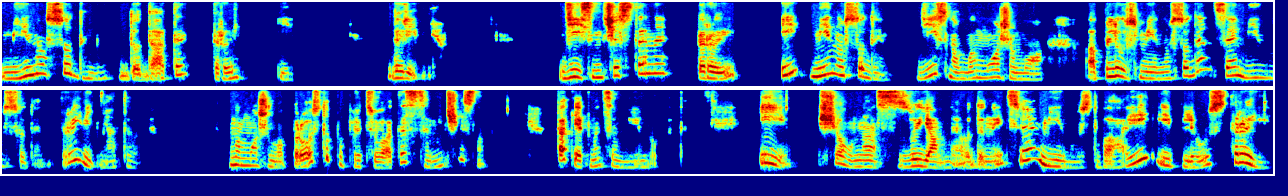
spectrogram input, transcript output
мінус 1 додати 3 і дорівнює. Дійсні частини 3 і мінус 1. Дійсно, ми можемо плюс-мінус 1 це мінус 1. 3 відняти 1. Ми можемо просто попрацювати з цими числами, так як ми це вміємо робити. І що у нас з уявною одиницею? Мінус 2 і плюс 3.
